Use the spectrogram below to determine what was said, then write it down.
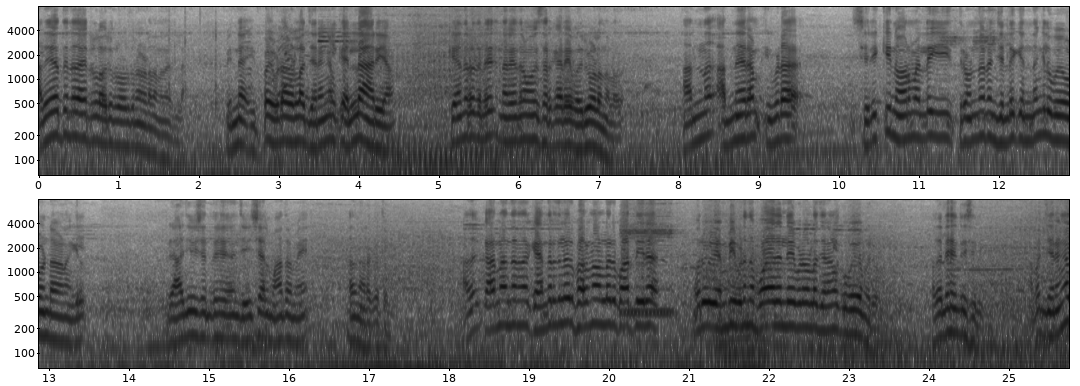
അദ്ദേഹത്തിന്റെതായിട്ടുള്ള ഒരു പ്രവർത്തനം ഇവിടെ നടന്നിട്ടില്ല. പിന്നെ ഇപ്പോൾ ഇവിടെയുള്ള ജനങ്ങൾക്ക് എല്ലാം അറിയാം കേന്ദ്രത്തിൽ നരേന്ദ്രമോദി സർക്കാരെ വരുവുള്ളൂ എന്നുള്ളത്. അന്ന് അന്നേരം ഇവിടെ ശരിക്കും നോർമലി ഈ തിരുവനന്തപുരം ജില്ലയ്ക്ക് എന്തെങ്കിലും ഉപയോഗം ഉണ്ടാവണമെങ്കിൽ രാജീവ് ചന്ദ്രശേഖരൻ ജയിച്ചാൽ മാത്രമേ അത് നടക്കത്തുള്ളൂ. അത് കാരണം എന്താണെന്ന് കേന്ദ്രത്തിലൊരു ഭരണമുള്ള ഒരു പാർട്ടിയിലെ ഒരു എം പി ഇവിടുന്ന് പോയാലല്ലേ ഇവിടെയുള്ള ജനങ്ങൾക്ക് ഉപയോഗം വരും. അതല്ലേ എന്റെ ശരി. അപ്പം ജനങ്ങൾ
